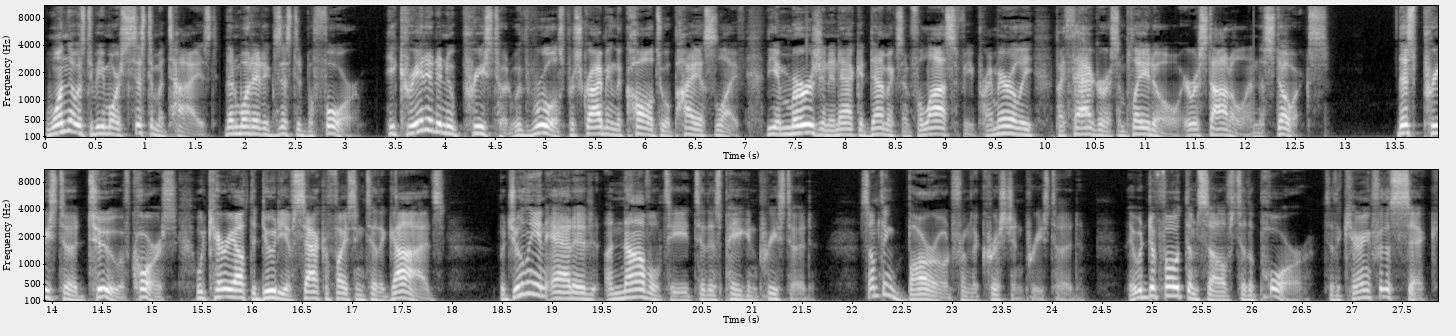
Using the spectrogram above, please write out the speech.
one that was to be more systematized than what had existed before. He created a new priesthood with rules prescribing the call to a pious life, the immersion in academics and philosophy, primarily Pythagoras and Plato, Aristotle, and the Stoics. This priesthood, too, of course, would carry out the duty of sacrificing to the gods, but Julian added a novelty to this pagan priesthood, something borrowed from the Christian priesthood. They would devote themselves to the poor, to the caring for the sick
